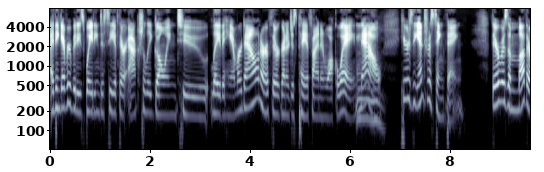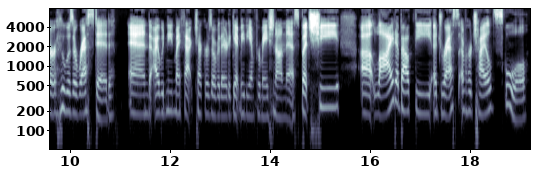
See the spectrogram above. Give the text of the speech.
I think everybody's waiting to see if they're actually going to lay the hammer down or if they're going to just pay a fine and walk away. Mm. Now, here's the interesting thing. There was a mother who was arrested and I would need my fact checkers over there to get me the information on this, but she uh, lied about the address of her child's school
